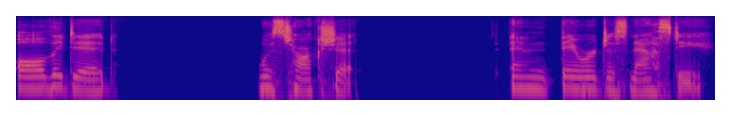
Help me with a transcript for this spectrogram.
All they did was talk shit and they were just nasty.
